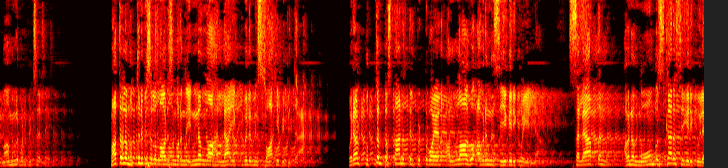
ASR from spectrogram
ഇമാമിങ്ങൾ പഠിപ്പിച്ചതല്ലേ? മാത്രമല്ല മുത്തുനബി സല്ലല്ലാഹു അലൈഹി വസല്ലം പറയുന്നു ഇന്നല്ലാഹ ലാ മിൻ സ്വാഹിബി ഒരാൾ പുത്തൻ പ്രസ്ഥാനത്തിൽ പെട്ടുപോയാൽ അള്ളാഹു അവരിന്ന് സ്വീകരിക്കുകയില്ല. സലാത്തൻ അവനെ നോമ്പ് സ്വീകരിക്കൂല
